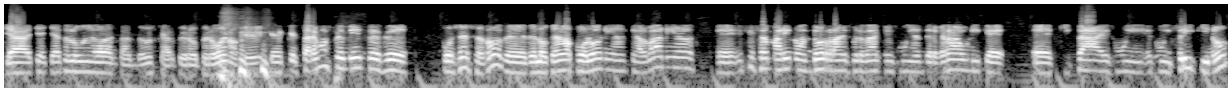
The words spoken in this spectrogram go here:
ya, ya, ya te lo voy adelantando, Oscar, pero, pero bueno, que, que- que estaremos pendientes de, pues eso, ¿no? De, de lo que haga Polonia ante Albania. Eh, ese San Marino Andorra es verdad que es muy underground y que eh, quizá es muy es muy friki, ¿no?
